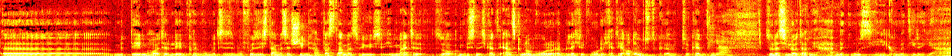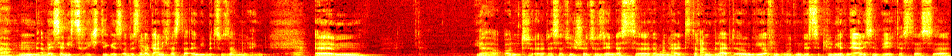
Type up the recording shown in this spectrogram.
äh, mit dem heute leben können, womit sie, wofür sie sich damals entschieden haben. Was damals, wie ich eben meinte, so ein bisschen nicht ganz ernst genommen wurde oder belächelt wurde. Ich hatte ja auch damit zu, kämpfen. Klar. So dass die Leute dachten, ja, mit Musik und mit ihr, ja, hm, mhm. aber ist ja nichts Richtiges. Aber wissen ja. aber gar nicht, was da irgendwie mit zusammenhängt. Ja. Ähm, ja, und äh, das ist natürlich schön zu sehen, dass äh, wenn man halt dran bleibt irgendwie auf einem guten, disziplinierten, ehrlichen Weg, dass das äh, ja.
